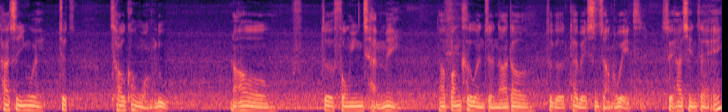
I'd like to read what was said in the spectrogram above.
他是因为就操控网络，然后这个逢迎谄媚，然后帮柯文哲拿到这个台北市长的位置，所以他现在哎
